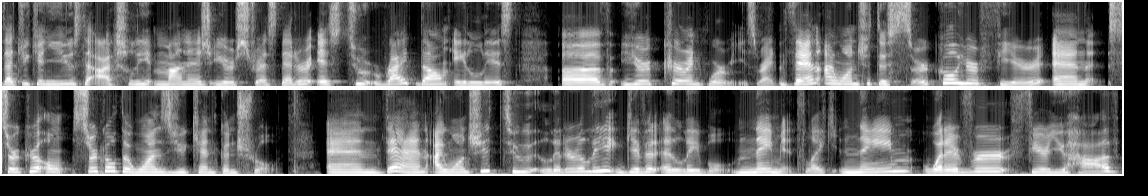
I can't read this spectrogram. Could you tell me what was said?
that you can use to actually manage your stress better is to write down a list of your current worries, right? Then I want you to circle your fear and circle circle the ones you can control. And then I want you to literally give it a label, name it, like name whatever fear you have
